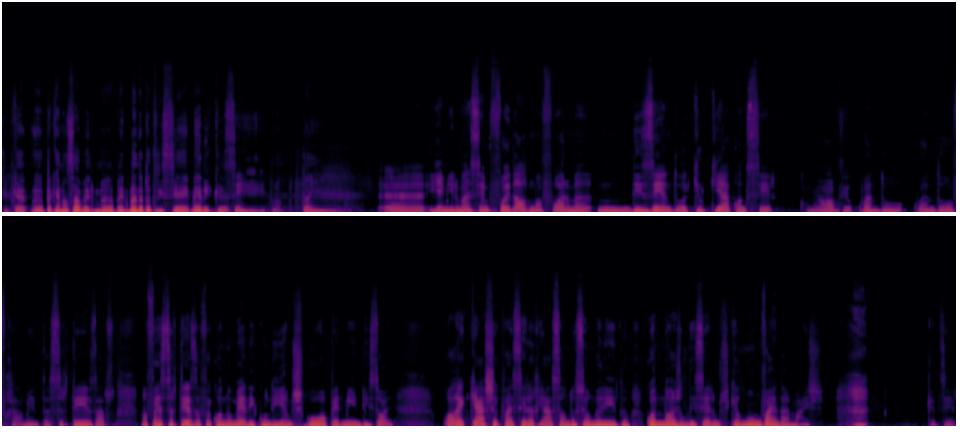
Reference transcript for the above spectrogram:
Tipo, que é, eh, para quem não sabe, a irmã, a irmã da Patrícia é médica Sim. e pronto, tem. Ah, e a minha irmã sempre foi, de alguma forma, hum, dizendo aquilo que ia acontecer. Como é óbvio, quando, quando houve realmente a certeza, abso- não foi a certeza, foi quando o médico um dia me chegou ao pé de mim e disse: Olha, qual é que acha que vai ser a reação do seu marido quando nós lhe dissermos que ele não vai andar mais? Quer dizer,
